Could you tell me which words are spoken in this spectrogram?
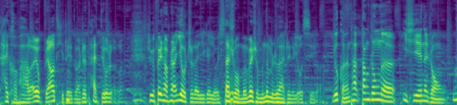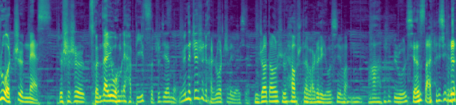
太可怕了！哎呦，不要提这一段，这太丢人了。是个非常非常幼稚的一个游戏。但是我们为什么那么热爱这个游戏呢？有可能它当中的一些那种弱智 ness，就是是存在于我们俩彼此之间的，因为那真是个很弱智的游戏。你知道当时还有谁在玩这个游戏吗？嗯啊，比如闲散这些人。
